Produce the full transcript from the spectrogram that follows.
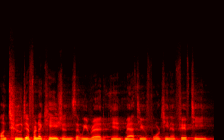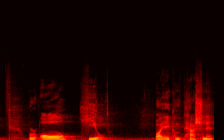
on two different occasions that we read in Matthew 14 and 15, were all healed by a compassionate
